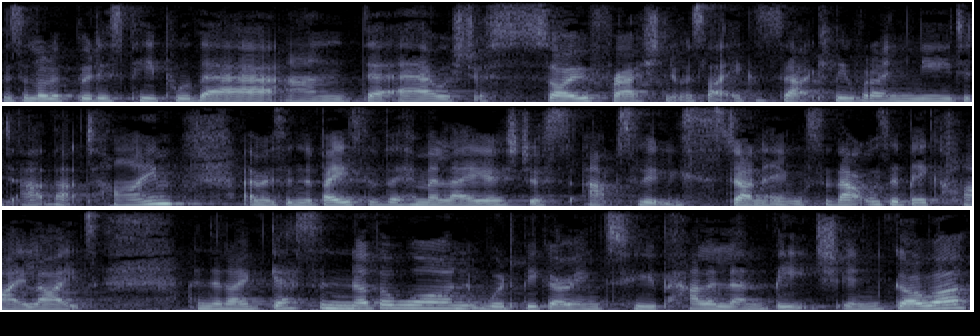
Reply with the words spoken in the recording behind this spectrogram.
there's a lot of Buddhist people there, and the air was just so fresh, and it was like exactly what I needed at that time. And um, it's in the base of the Himalayas, just absolutely stunning. So that was a big highlight. And then I guess another one would be going to Palolem Beach in Goa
